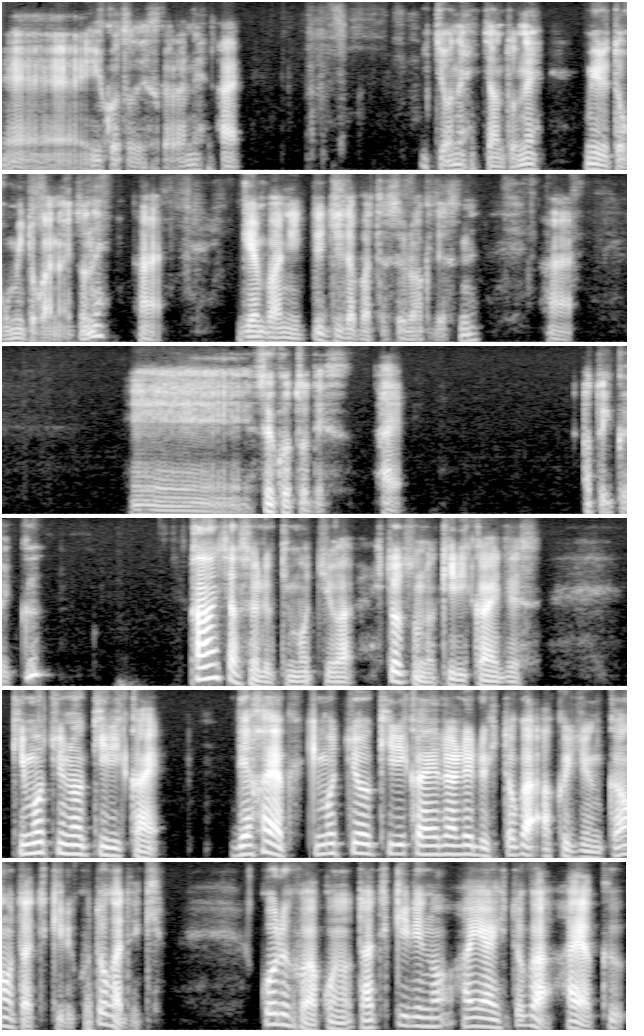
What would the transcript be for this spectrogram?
えー、いうことですからね、はい。一応ね、ちゃんとね、見るとこ見とかないとね、はい。現場に行ってジタバタするわけですね。はい。えー、そういうことです。はい。あと一個いく感謝する気持ちは一つの切り替えです。気持ちの切り替え。で、早く気持ちを切り替えられる人が悪循環を断ち切ることができる。ゴルフはこの断ち切りの早い人が早く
